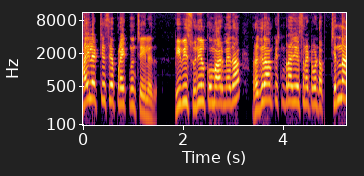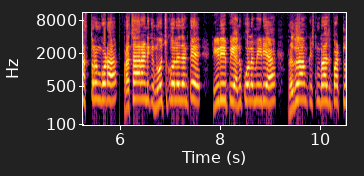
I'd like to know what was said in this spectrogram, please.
హైలైట్ చేసే ప్రయత్నం చేయలేదు. పివి సునీల్ కుమార్ మీద రఘురామకృష్ణరాజు చేసినటువంటి చిన్న అస్త్రం కూడా ప్రచారానికి నోచుకోలేదంటే టీడీపీ అనుకూల మీడియా రఘురామకృష్ణరాజు పట్ల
